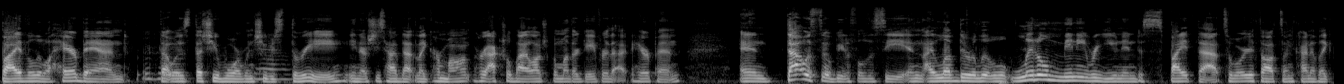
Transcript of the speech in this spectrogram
by the little hairband that mm-hmm. was that she wore when she was three. You know, she's had that like her mom, her actual biological mother gave her that hairpin. And that was so beautiful to see, and I loved their little little mini reunion. Despite that, so what were your thoughts on kind of like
